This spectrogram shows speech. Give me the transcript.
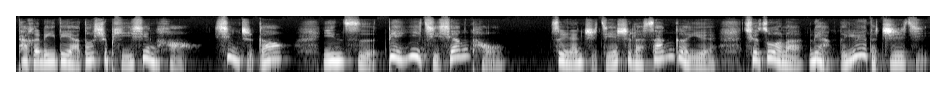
她和莉迪亚都是脾性好。兴致高，因此便意气相投。虽然只结识了三个月，却做了两个月的知己。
